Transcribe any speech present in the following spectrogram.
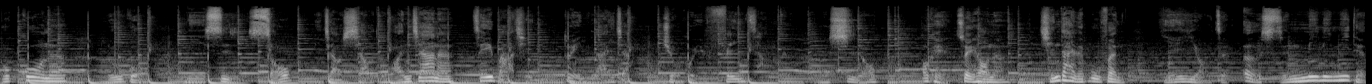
不过呢，如果你是手比较小的玩家呢，这一把琴对你来讲就会非常的合适哦。OK，最后呢，琴带的部分也有着二十 mm 的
